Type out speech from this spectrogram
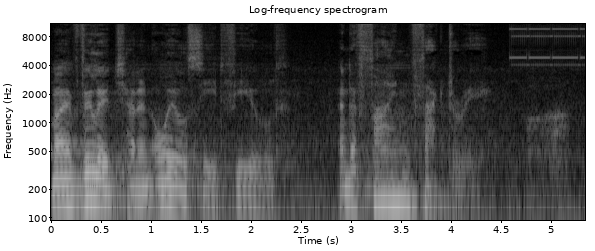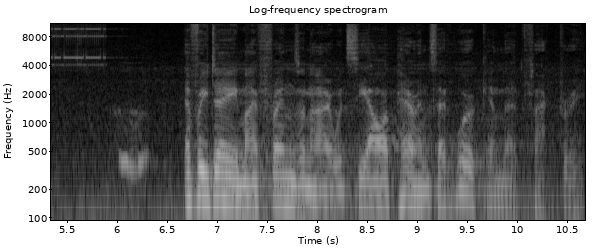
My village had an oilseed field and a fine factory. Every day, my friends and I would see our parents at work in that factory.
